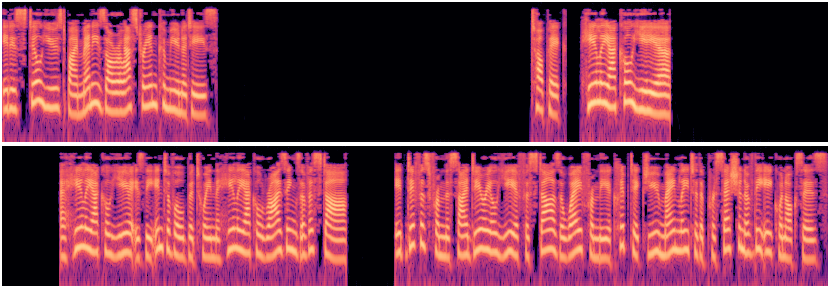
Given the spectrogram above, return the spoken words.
It is still used by many Zoroastrian communities. Topic: Heliacal year. A heliacal year is the interval between the heliacal risings of a star. It differs from the sidereal year for stars away from the ecliptic due mainly to the precession of the equinoxes.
